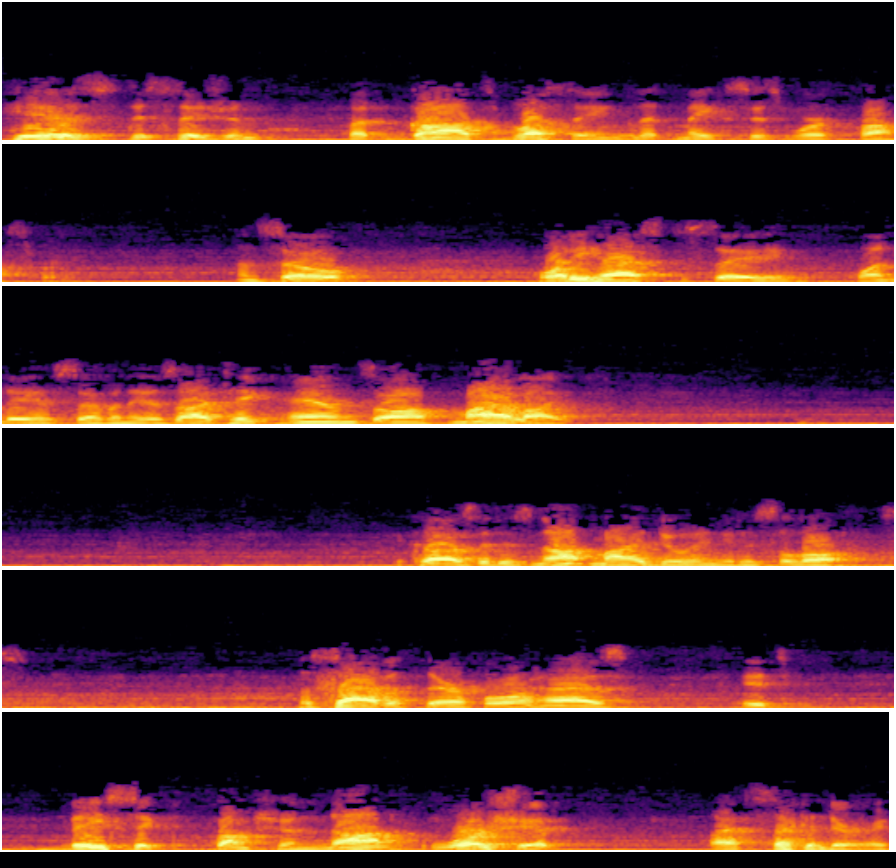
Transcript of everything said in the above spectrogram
his decision but God's blessing that makes his work prosper. And so, what he has to say one day of seven is, I take hands off my life because it is not my doing, it is the Lord's. The Sabbath, therefore, has its basic function, not worship, that's secondary.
